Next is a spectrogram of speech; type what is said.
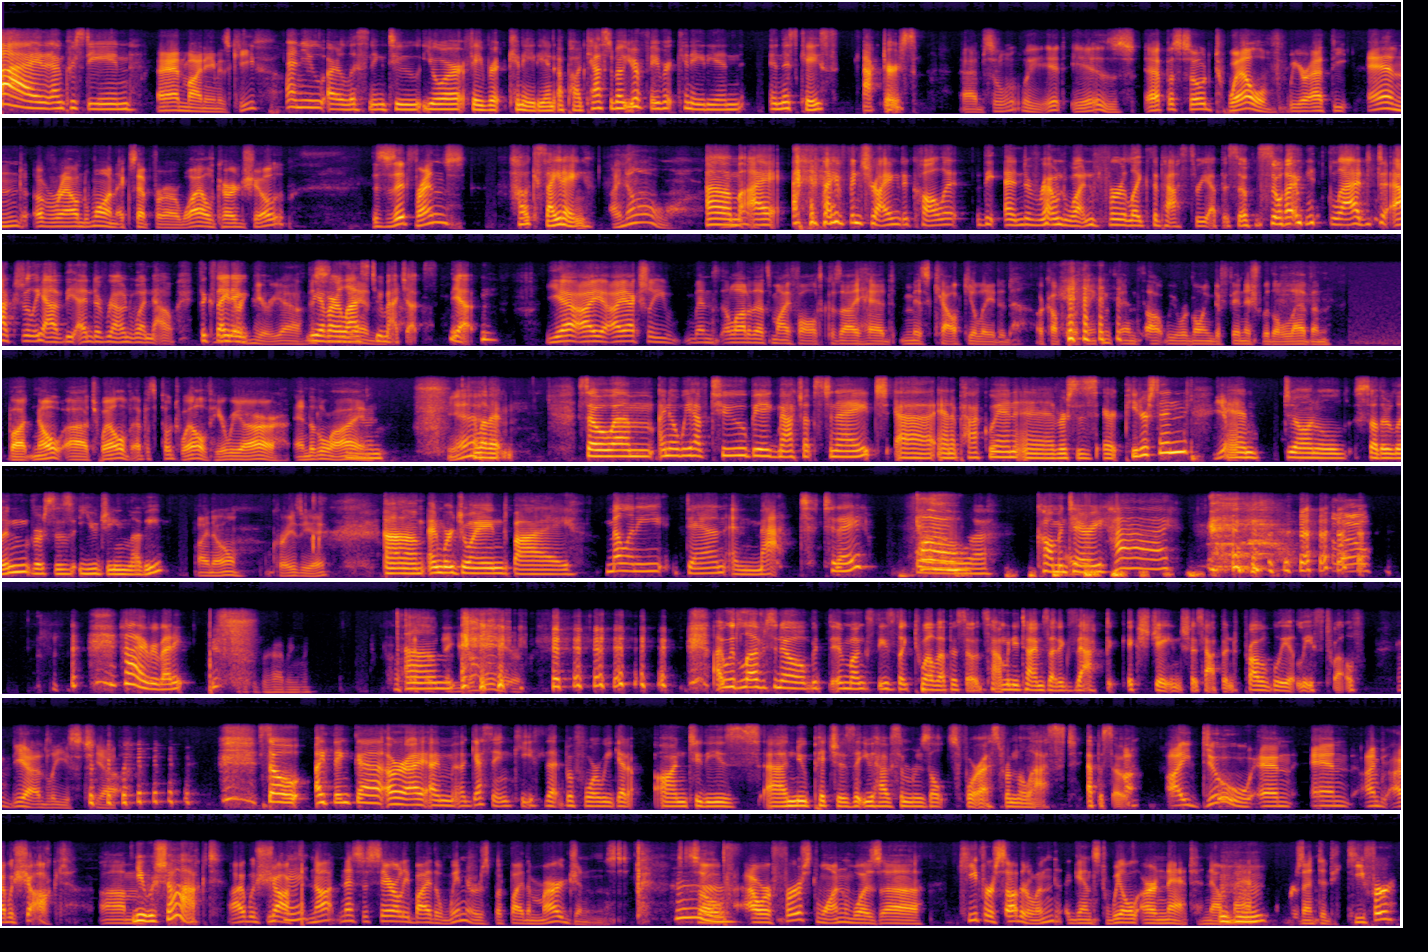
Hi, I'm Christine, And my name is Keith. and you are listening to Your Favorite Canadian, a podcast about your favorite Canadian, in this case, actors. Absolutely. It is episode 12. We are at the end of round one, except for our wild card show. This is it, friends. How exciting! I know. Um, know. I I've been trying to call it the end of round one for like the past three episodes, so I'm glad to actually have the end of round one now. It's We exciting. here, yeah. We have our last two matchups. Yeah. Yeah, I, I actually, and a lot of that's my fault because I had miscalculated a couple of things and thought we were going to finish with 11. But no, uh, 12, episode 12. Here we are, end of the line. Um, Yeah. I love it. So um, I know we have two big matchups tonight: uh, Anna Paquin uh, versus Eric Peterson, Yep. and Donald Sutherland versus Eugene Levy. I know. Crazy, eh? Um, and we're joined by Melanie, Dan, and Matt today for a Hello. little uh, commentary. Hi. Hello. Hi, everybody. Thank you for having me. Um, Thank you for being here. I would love to know, but amongst these like 12 episodes, how many times that exact exchange has happened? Probably at least 12. Yeah, at least. Yeah. so I think, uh, or I, I'm uh, guessing, Keith, that before we get on to these uh, new pitches, that you have some results for us from the last episode. Uh, I do, and and I'm I was shocked. Um, you were shocked. I was shocked, okay. not necessarily by the winners, but by the margins. So Ah, our first one was uh, Kiefer Sutherland against Will Arnett. Now Matt mhm. represented Kiefer,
